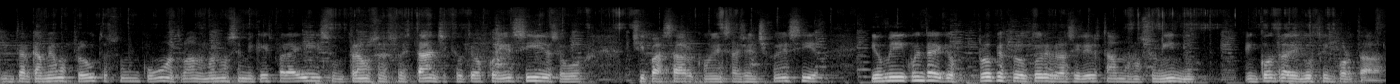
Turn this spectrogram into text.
intercambiamos produtos um com o outro. Ah, me manda um semiquês para isso, um traz um que eu tenho conhecido, eu vou te passar com essa gente conhecia. E eu me dei conta de que os próprios produtores brasileiros estávamos nos unindo em contra da indústria importada.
